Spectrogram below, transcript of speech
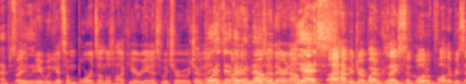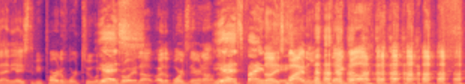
Right? Absolutely. Maybe we get some boards on those hockey arenas, which are which The are boards nice. are there the boards are there now. Yes. I haven't driven by because I used to go to Father Bressani. I used to be part of Ward Two when I was growing up. Are the boards there now? Nice. Yes, finally. Nice, finally. Thank God.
